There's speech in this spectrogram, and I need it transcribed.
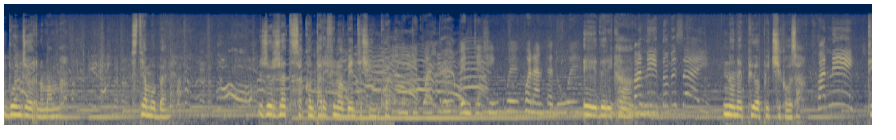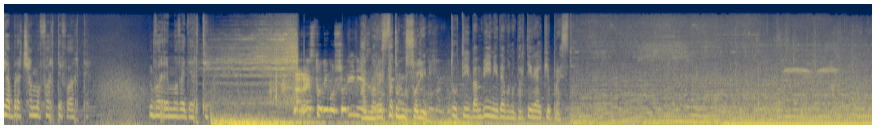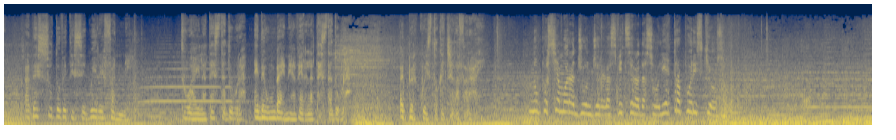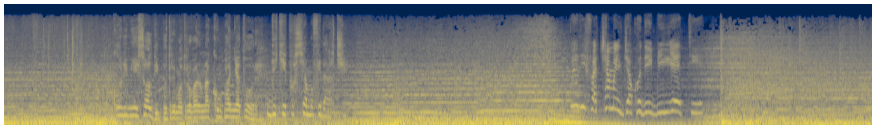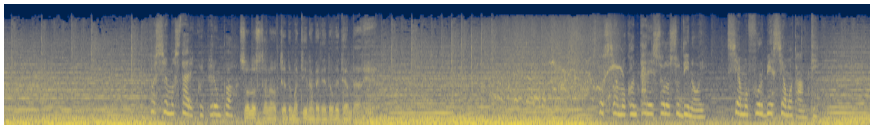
Buongiorno, mamma. Stiamo bene. Georgette sa contare fino a 25. 24, 25, 42. Ed Erika Fanny, dove sei? non è più appiccicosa. Fanny! Ti abbracciamo forte forte. Vorremmo vederti. L'arresto di Mussolini è Hanno stato arrestato Mussolini. Tutti i bambini devono partire al più presto. Adesso dovete seguire Fanny. Tu hai la testa dura ed è un bene avere la testa dura. È per questo che ce la farai. Non possiamo raggiungere la Svizzera da soli, è troppo rischioso. Con i miei soldi potremo trovare un accompagnatore. Di chi possiamo fidarci? Poi rifacciamo il gioco dei biglietti. Possiamo stare qui per un po'. Solo stanotte, domattina ve ne dovete andare. Possiamo contare solo su di noi. Siamo furbi e siamo tanti.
